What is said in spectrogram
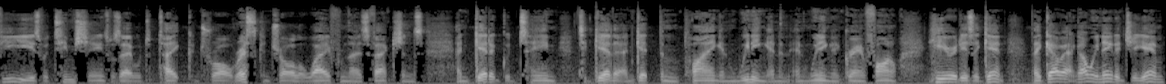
few years where Tim Sheens was able to take control, wrest control away from those factions and get a good team together and get them playing and winning and, and winning a grand final. Here it is again. They go out and go, we need a GM.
